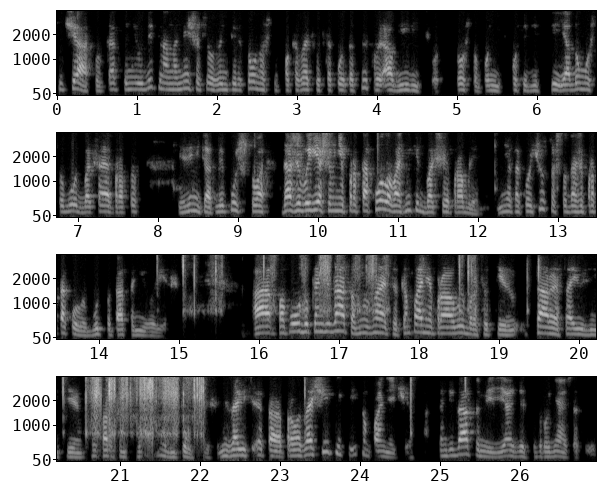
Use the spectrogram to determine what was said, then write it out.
сейчас, вот как-то неудивительно, она меньше всего заинтересована, чтобы показать хоть какой-то цифры, а объявить вот то, что помните, после 10. Я думаю, что будет большая процесс извините, отвлекусь, что даже вывешивание протокола возникнет большие проблемы. У меня такое чувство, что даже протоколы будут пытаться не вывешивать. А по поводу кандидатов, ну, знаете, компания права выбора все-таки старые союзники, ну, хорошим, ну, не толстые, не зависит, это правозащитники и компания честно. С кандидатами я здесь затрудняюсь ответить.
